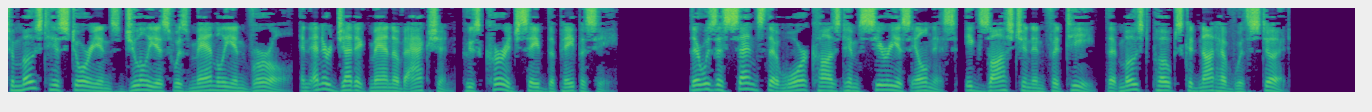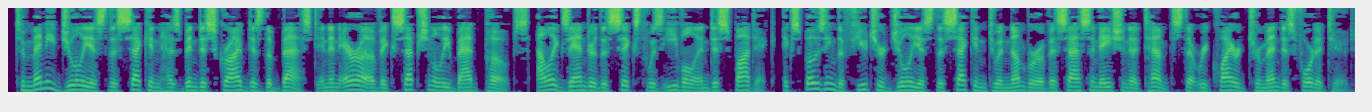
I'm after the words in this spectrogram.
To most historians Julius was manly and virile, an energetic man of action, whose courage saved the papacy. There was a sense that war caused him serious illness, exhaustion and fatigue, that most popes could not have withstood. To many Julius II has been described as the best in an era of exceptionally bad popes. Alexander VI was evil and despotic, exposing the future Julius II to a number of assassination attempts that required tremendous fortitude.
